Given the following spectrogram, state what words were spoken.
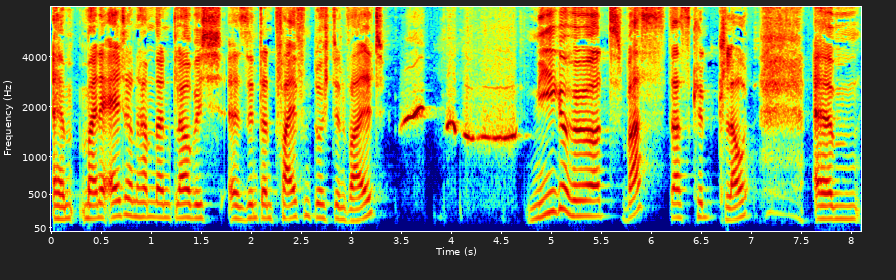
Ähm, meine Eltern haben dann, glaube ich, äh, sind dann pfeifend durch den Wald. Nie gehört, was das Kind klaut. Ähm,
